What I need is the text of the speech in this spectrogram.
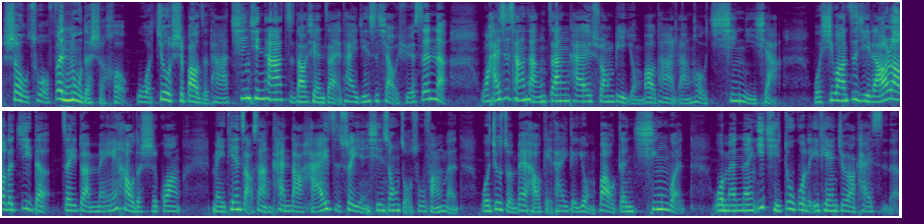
受挫愤怒的时候，我就是抱着他亲亲他。直到现在，他已经是小学生了，我还是常常张开双臂拥抱他，然后亲一下。我希望自己牢牢的记得这一段美好的时光。每天早上看到孩子睡眼惺忪走出房门，我就准备好给他一个拥抱跟亲吻。我们能一起度过的一天就要开始了，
